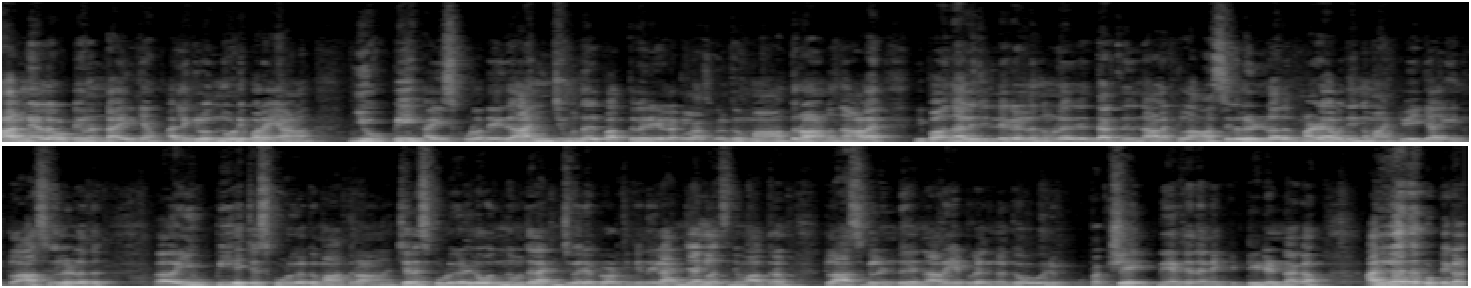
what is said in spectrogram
ധാരണയുള്ള കുട്ടികൾ ഉണ്ടായിരിക്കാം. അല്ലെങ്കിൽ ഒന്നുകൂടി പറയുകയാണ് യു പി ഹൈസ്കൂൾ അതായത് അഞ്ച് മുതൽ പത്ത് വരെയുള്ള ക്ലാസ്സുകൾക്ക് മാത്രമാണ് നാളെ ഈ പതിനാല് ജില്ലകളിൽ നമ്മൾ യഥാർത്ഥത്തിൽ നാളെ ക്ലാസ്സുകൾ ഉള്ളത് മഴ അവധി അങ്ങ് മാറ്റി വയ്ക്കുക. ഈ ക്ലാസ്സുകൾ ഉള്ളത് യു പി എച്ച് എസ് സ്കൂളുകൾക്ക് മാത്രമാണ്. ചില സ്കൂളുകളിൽ ഒന്ന് മുതൽ അഞ്ച് വരെ പ്രവർത്തിക്കുന്നതിൽ അഞ്ചാം ക്ലാസ്സിന് മാത്രം ക്ലാസ്സുകൾ ഉണ്ട് എന്ന അറിയിപ്പുകൾ നിങ്ങൾക്ക് ഒരു പക്ഷേ നേരത്തെ തന്നെ കിട്ടിയിട്ടുണ്ടാകാം. അല്ലാതെ കുട്ടികൾ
